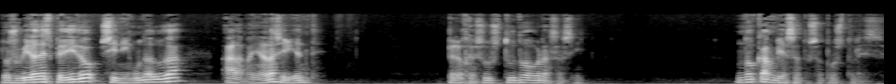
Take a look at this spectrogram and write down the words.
los hubiera despedido, sin ninguna duda, a la mañana siguiente. Pero Jesús, tú no obras así. No cambias a tus apóstoles.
